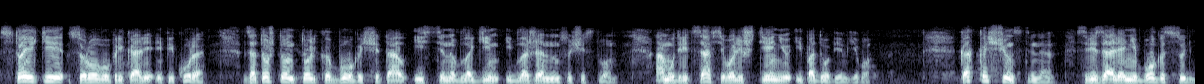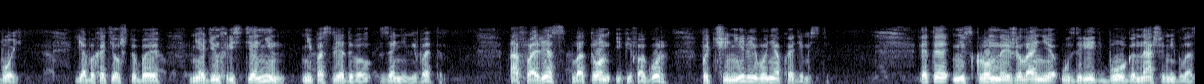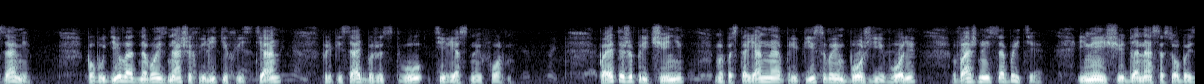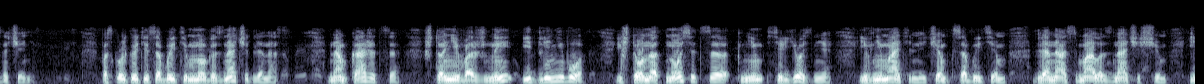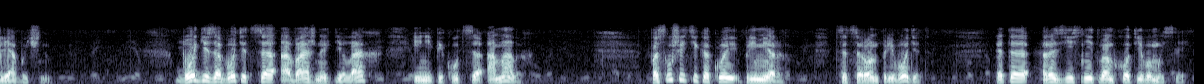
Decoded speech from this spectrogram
Стоики сурово упрекали Эпикура за то, что он только Бога считал истинно благим и блаженным существом, а мудреца всего лишь тенью и подобием его. Как кощунственно связали они Бога с судьбой. Я бы хотел, чтобы ни один христианин не последовал за ними в этом. А Фалес, Платон и Пифагор подчинили его необходимости. Это нескромное желание узреть Бога нашими глазами побудило одного из наших великих христиан приписать божеству телесную форму. По этой же причине мы постоянно приписываем Божьей воле важные события, имеющие для нас особое значение. Поскольку эти события много значат для нас, нам кажется, что они важны и для него, и что он относится к ним серьезнее и внимательнее, чем к событиям для нас мало значащим или обычным. Боги заботятся о важных делах и не пекутся о малых. Послушайте, какой пример Цицерон приводит. Это разъяснит вам ход его мыслей.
